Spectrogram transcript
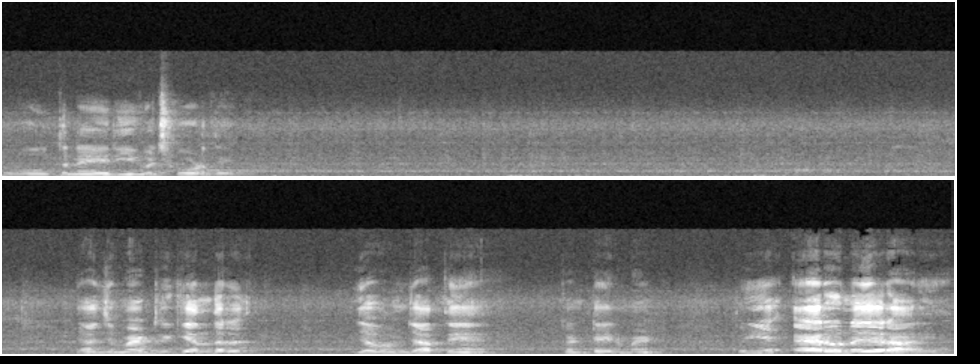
तो वो उतने एरिए को छोड़ देगा। यहाँ जोमेट्री के अंदर जब हम जाते हैं कंटेनमेंट तो ये एरो नज़र आ रही है।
